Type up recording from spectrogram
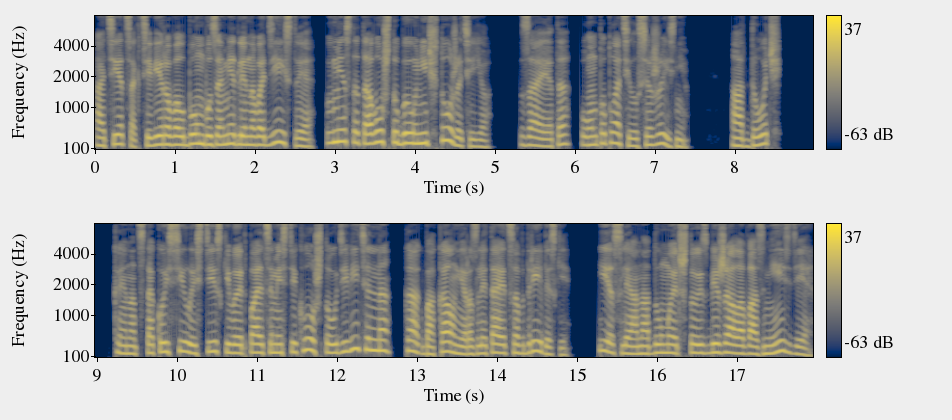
Отец активировал бомбу замедленного действия вместо того, чтобы уничтожить ее. За это он поплатился жизнью. А дочь Кеннет с такой силой стискивает пальцами стекло, что удивительно, как бокал не разлетается в дребезги. Если она думает, что избежала возмездия,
